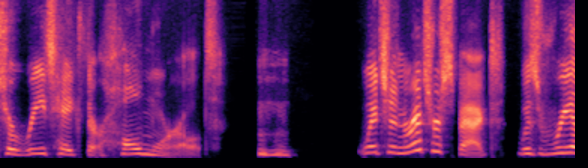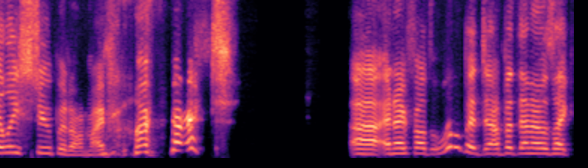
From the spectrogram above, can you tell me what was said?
to retake their home world, mm-hmm. which in retrospect was really stupid on my part. uh, and I felt a little bit dumb, but then I was like,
